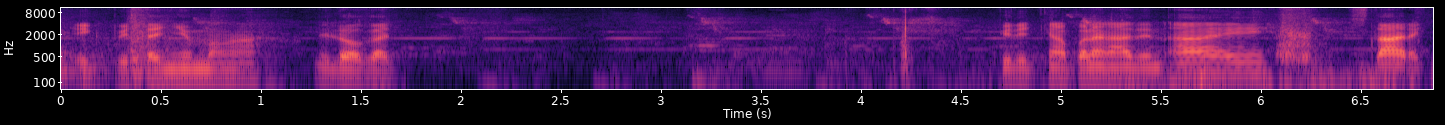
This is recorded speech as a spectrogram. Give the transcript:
ma-higpitan yung mga nilogat. Pilit nga pala natin ay Starex.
